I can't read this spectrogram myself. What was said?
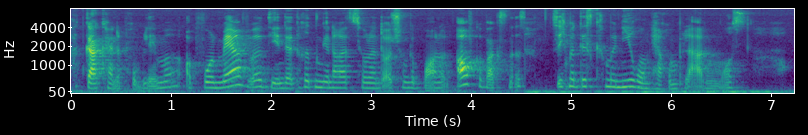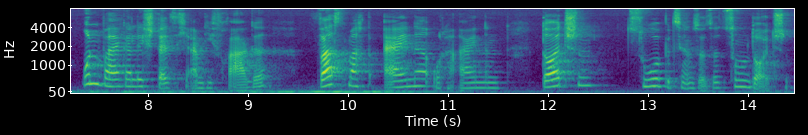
hat gar keine Probleme, obwohl Merve, die in der dritten Generation in Deutschland geboren und aufgewachsen ist, sich mit Diskriminierung herumplagen muss. Unweigerlich stellt sich einem die Frage, was macht eine oder einen Deutschen zur bzw. zum Deutschen?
